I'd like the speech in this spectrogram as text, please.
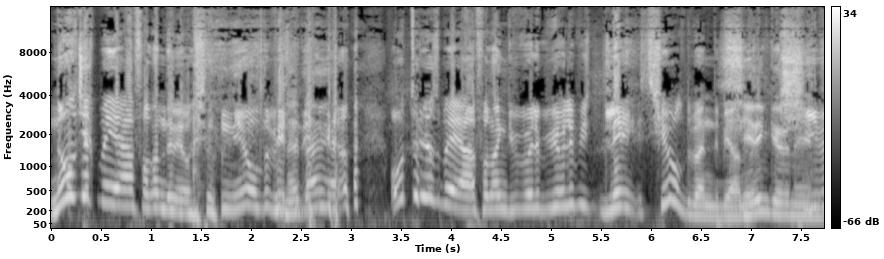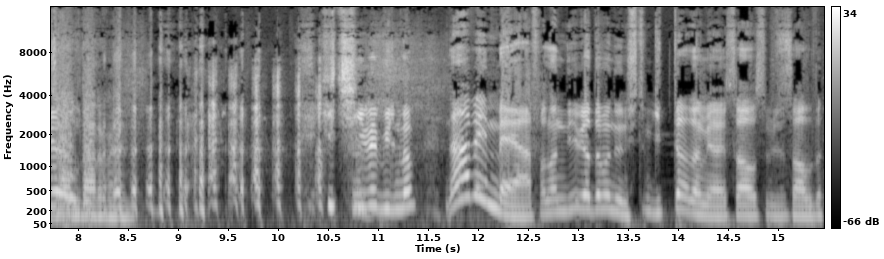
Ne olacak be ya falan demeye başladım. Niye oldu belli Neden değil. ya? Oturuyoruz be ya falan gibi böyle bir böyle bir le- şey oldu bende bir anda. Şirin görüneyim Şive oldu. Hiç şive bilmem. Ne yapayım be ya falan diye bir adama dönüştüm. Gitti adam ya sağ olsun bizi saldı.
